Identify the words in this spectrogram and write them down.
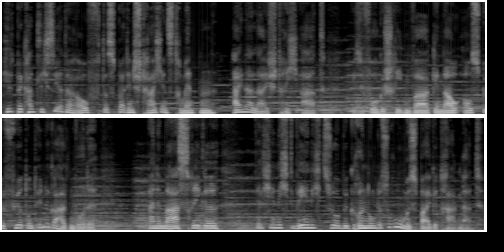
hielt bekanntlich sehr darauf, dass bei den Streichinstrumenten einerlei Strichart, wie sie vorgeschrieben war, genau ausgeführt und innegehalten wurde. Eine Maßregel, welche nicht wenig zur Begründung des Ruhmes beigetragen hat.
